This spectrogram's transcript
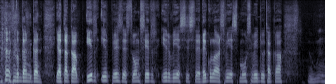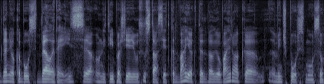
nu, gan, gan. Jā, tā kā ir, ir prezidents Toms, ir, ir viesis, regulārs viesis mūsu vidū, tā kā gan jau, ka būs vēlreiz, un it īpaši, ja jūs uzstāsiet, kad vajag, tad vēl jau vairāk viņš būs mūsu,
